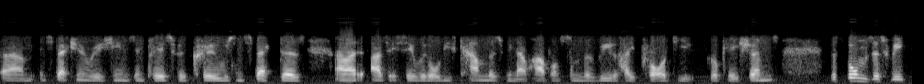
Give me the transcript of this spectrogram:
um, inspection regimes in place with crews, inspectors, and as I say, with all these cameras we now have on some of the real high priority locations. The storms this week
